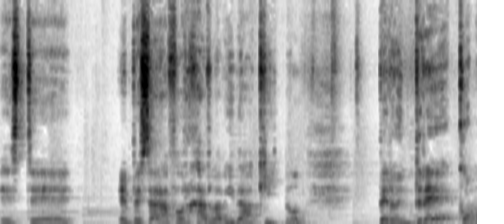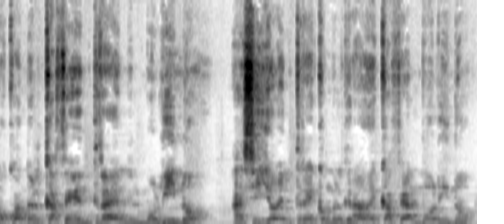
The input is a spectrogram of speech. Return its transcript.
este, empezar a forjar la vida aquí, ¿no? Pero entré como cuando el café entra en el molino, así yo entré como el grano de café al molino,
